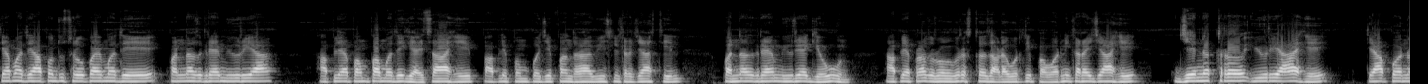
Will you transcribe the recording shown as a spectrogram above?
त्यामध्ये आपण दुसऱ्या उपायामध्ये पन्नास ग्रॅम युरिया आपल्या पंपामध्ये घ्यायचा आहे. आपले पंप जे पंधरा वीस लिटरचे असतील पन्नास ग्रॅम युरिया घेऊन आपल्या प्रादुर्भावग्रस्त झाडावरती फवारणी करायची आहे. जे नत्र युरिया आहे ते आपण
